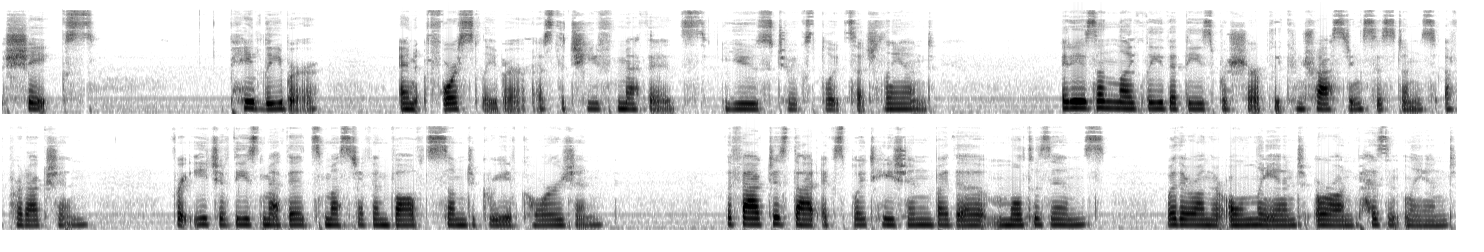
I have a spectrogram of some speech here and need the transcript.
sheikhs, paid labor, and forced labor as the chief methods used to exploit such land. It is unlikely that these were sharply contrasting systems of production, for each of these methods must have involved some degree of coercion. The fact is that exploitation by the multazims, whether on their own land or on peasant land,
